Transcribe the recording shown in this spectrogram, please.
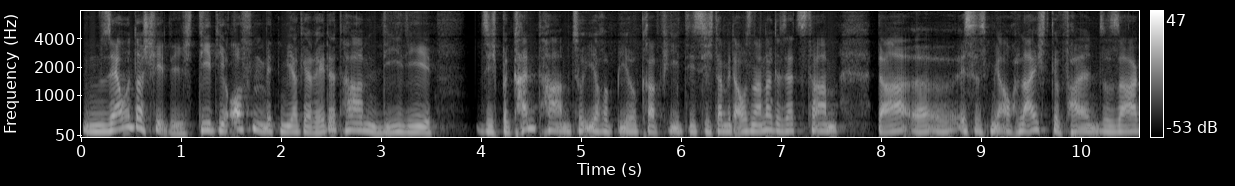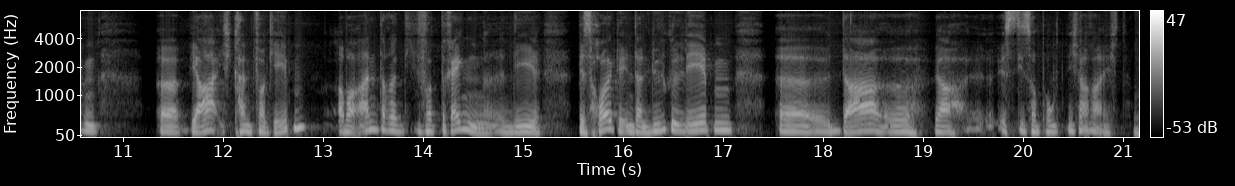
Sehr unterschiedlich. Die, die offen mit mir geredet haben, die, die sich bekannt haben zu ihrer Biografie, die sich damit auseinandergesetzt haben, da äh, ist es mir auch leicht gefallen zu sagen, äh, ja, ich kann vergeben, aber andere, die verdrängen, die bis heute in der Lüge leben, äh, da äh, ja, ist dieser Punkt nicht erreicht. Mhm.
